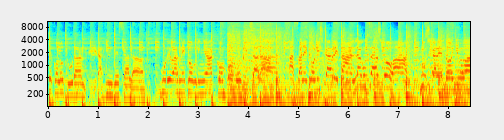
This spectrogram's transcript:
Herriarteko loturan eragin dezala Gure barneko grinak konpondu ditzala. Azaleko liskarretan laguntza askoa Musikaren doinua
